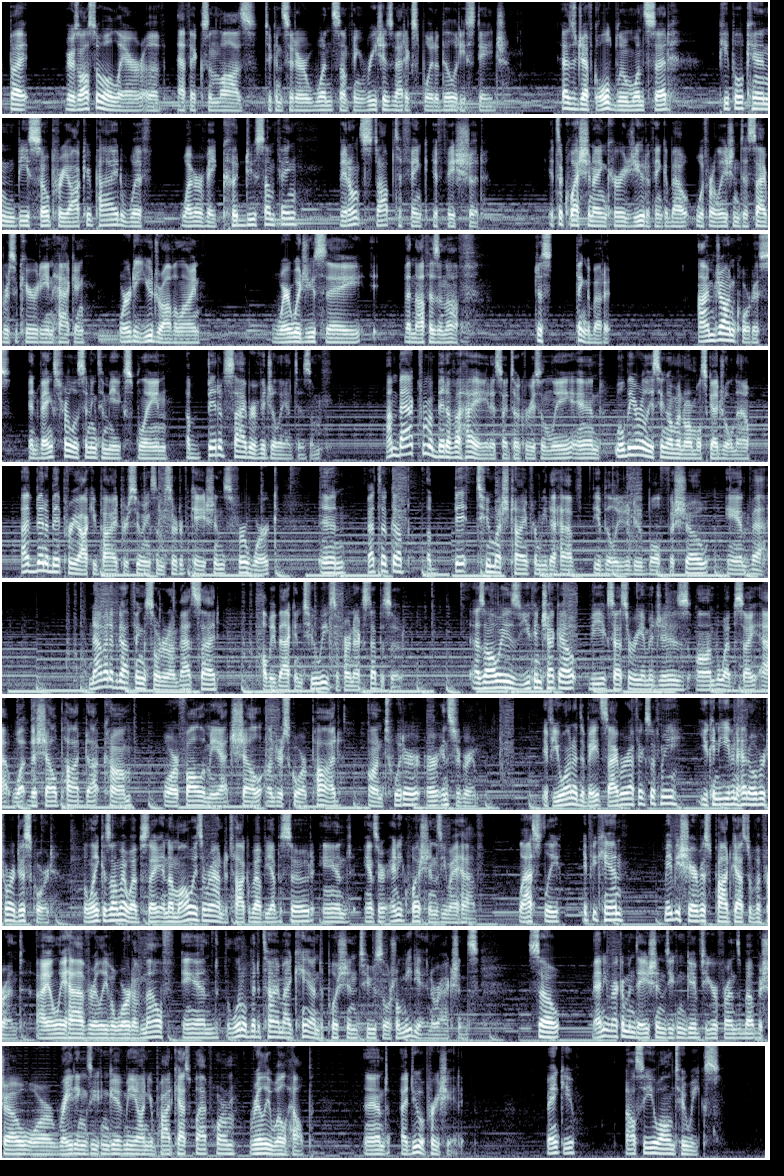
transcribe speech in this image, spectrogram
but there's also a layer of ethics and laws to consider when something reaches that exploitability stage. As Jeff Goldblum once said, people can be so preoccupied with whether they could do something, they don't stop to think if they should. It's a question I encourage you to think about with relation to cybersecurity and hacking. Where do you draw the line? Where would you say enough is enough? Just think about it. I'm John Cordes, and thanks for listening to me explain a bit of cyber vigilantism. I'm back from a bit of a hiatus I took recently, and we'll be releasing on a normal schedule now. I've been a bit preoccupied pursuing some certifications for work, and that took up a bit too much time for me to have the ability to do both the show and that. Now that I've got things sorted on that side, I'll be back in two weeks with our next episode. As always, you can check out the accessory images on the website at whattheshellpod.com or follow me at shell underscore pod on Twitter or Instagram. If you want to debate cyber ethics with me, you can even head over to our Discord. The link is on my website, and I'm always around to talk about the episode and answer any questions you might have. Lastly, if you can, maybe share this podcast with a friend. I only have really the word of mouth and the little bit of time I can to push into social media interactions. So, any recommendations you can give to your friends about the show or ratings you can give me on your podcast platform really will help. And I do appreciate it. Thank you. I'll see you all in two weeks.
